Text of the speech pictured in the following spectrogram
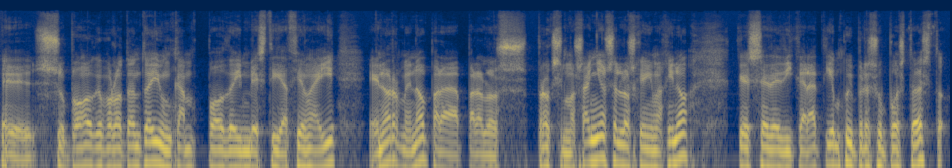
Eh, supongo que por lo tanto hay un campo de investigación ahí enorme, ¿no? Para, para los próximos años en los que me imagino que se dedicará tiempo y presupuesto a esto.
